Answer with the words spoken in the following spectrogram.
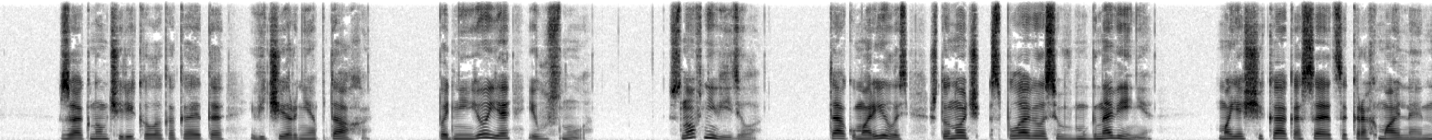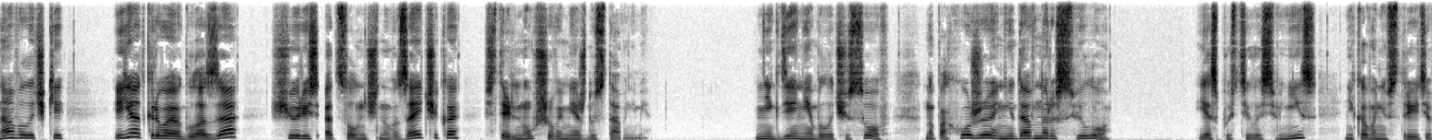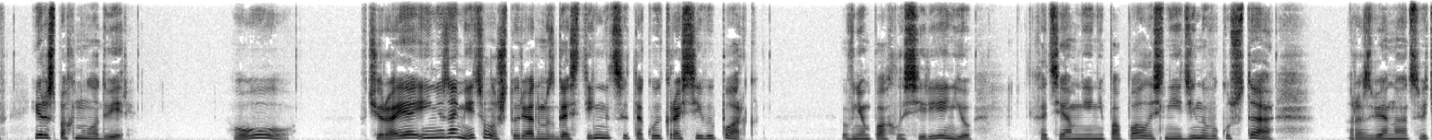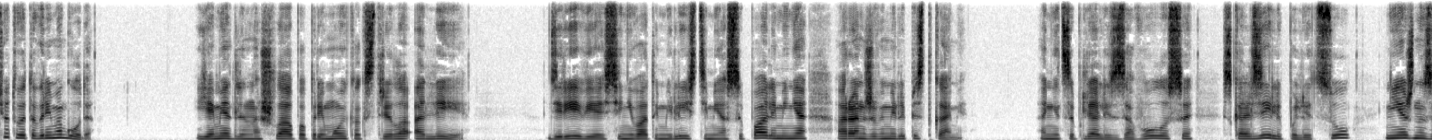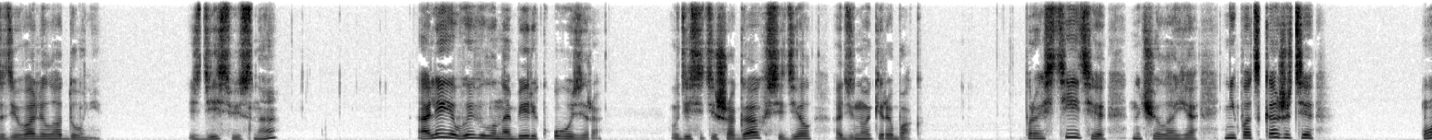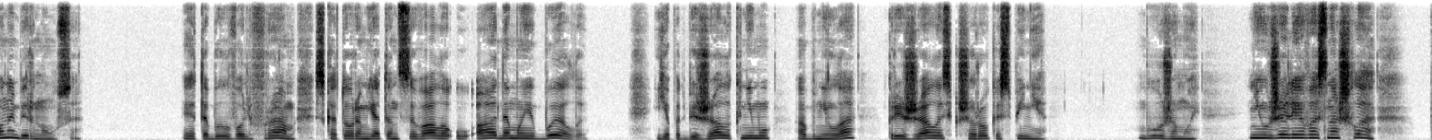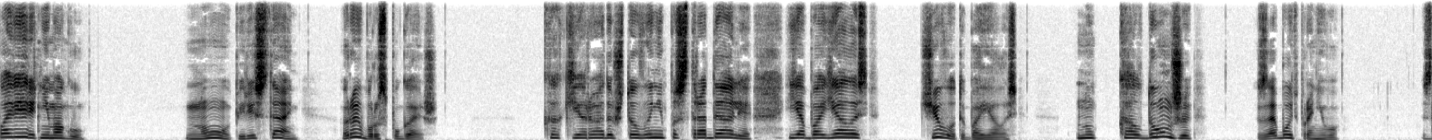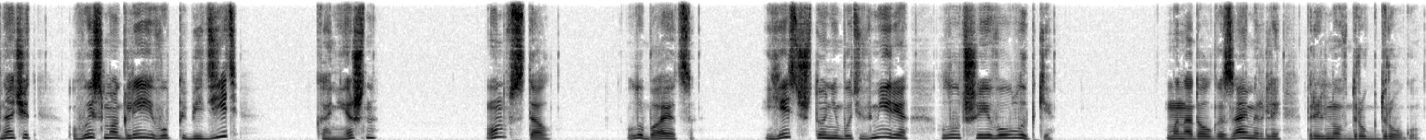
За окном чирикала какая-то вечерняя птаха. Под нее я и уснула. Снов не видела. Так уморилась, что ночь сплавилась в мгновение — Моя щека касается крахмальной наволочки, и я открываю глаза, щурясь от солнечного зайчика, стрельнувшего между ставнями. Нигде не было часов, но, похоже, недавно рассвело. Я спустилась вниз, никого не встретив, и распахнула дверь. О, вчера я и не заметила, что рядом с гостиницей такой красивый парк. В нем пахло сиренью, хотя мне не попалось ни единого куста — Разве она цветет в это время года? Я медленно шла по прямой, как стрела, аллее. Деревья с синеватыми листьями осыпали меня оранжевыми лепестками. Они цеплялись за волосы, скользили по лицу, нежно задевали ладони. Здесь весна? Аллея вывела на берег озера. В десяти шагах сидел одинокий рыбак. «Простите», — начала я, — «не подскажете...» Он обернулся. Это был Вольфрам, с которым я танцевала у Адама и Беллы. Я подбежала к нему, обняла, прижалась к широкой спине. «Боже мой, неужели я вас нашла? Поверить не могу». «Ну, перестань, рыбу распугаешь». «Как я рада, что вы не пострадали. Я боялась...» «Чего ты боялась?» «Ну, колдун же...» «Забудь про него». «Значит, вы смогли его победить? Конечно. Он встал, улыбается. Есть что-нибудь в мире лучше его улыбки? Мы надолго замерли, прильнув друг к другу.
